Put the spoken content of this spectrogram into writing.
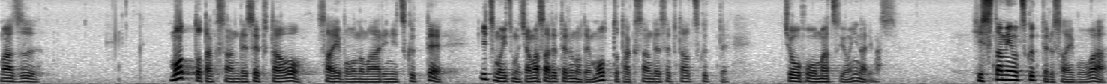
まずもっとたくさんレセプターを細胞の周りに作っていつもいつも邪魔されてるのでもっとたくさんレセプターを作って情報を待つようになります。ヒスタミンを作ってる細胞は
